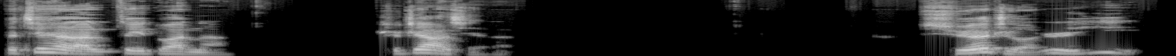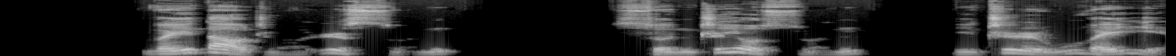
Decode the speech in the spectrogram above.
那接下来这一段呢，是这样写的：学者日益，为道者日损，损之又损，以致无为也。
